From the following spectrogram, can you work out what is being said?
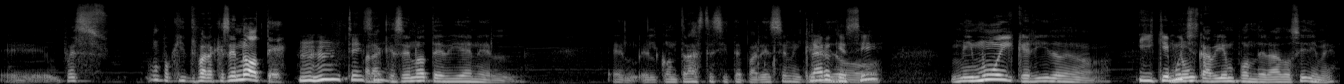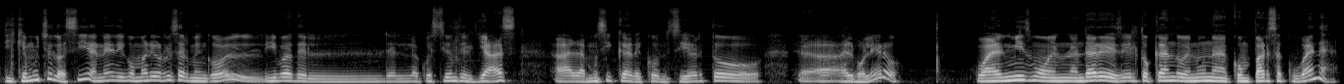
eh, pues, un poquito, para que se note, uh -huh, sí, para sí. que se note bien el, el, el, contraste, si te parece, mi Claro que sí. Mi muy querido y que y muchos, nunca bien ponderado, sí, dime. Y que muchos lo hacían, ¿eh? Digo, Mario Ruiz Armengol iba del, de la cuestión del jazz a la música de concierto, a, al bolero. O al mismo en andar él tocando en una comparsa cubana,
